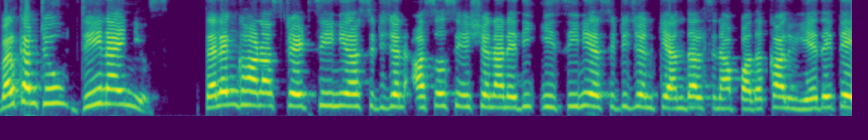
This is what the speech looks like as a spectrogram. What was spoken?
Welcome to the Nine News Telangana state senior citizen association అనేది ఈ సీనియర్ సిటిజన్కి అందాల్సిన పథకాలు ఏదైతే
